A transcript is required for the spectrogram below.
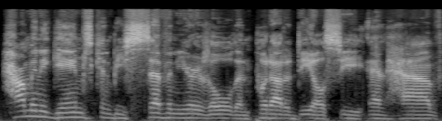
how many games can be seven years old and put out a DLC and have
